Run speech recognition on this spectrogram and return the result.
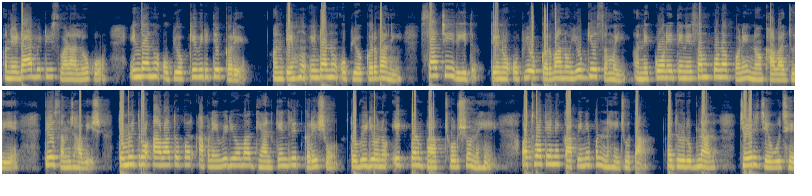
અને ડાયાબિટીસ વાળા લોકો ઈંડાનો ઉપયોગ કેવી રીતે કરે. અંતે હું ઈંડાનો ઉપયોગ કરવાની સાચી રીત, તેનો ઉપયોગ કરવાનો યોગ્ય સમય અને કોણે તેને સંપૂર્ણપણે ન ખાવા જોઈએ, તે સમજાવીશ. તો મિત્રો, આ વાતો પર આપણે વિડીયોમાં ધ્યાન કેન્દ્રિત કરીશું. તો વિડીયોનો એક પણ ભાગ છોડશો નહીં, અથવા તેને કાપીને પણ નહીં જોતા. અધૂરું જ્ઞાન ઝેર જેવું છે.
